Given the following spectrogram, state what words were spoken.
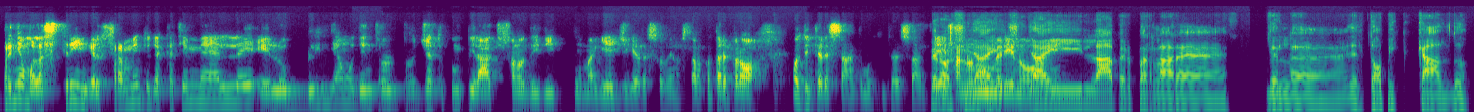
prendiamo la stringa, il frammento di HTML e lo blindiamo dentro il progetto compilato, fanno dei, dei, dei magheggi che adesso ve non sto a raccontare, però molto interessante, molto interessante. Però fanno dai, numeri enormi. dai là per parlare del, del topic caldo.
